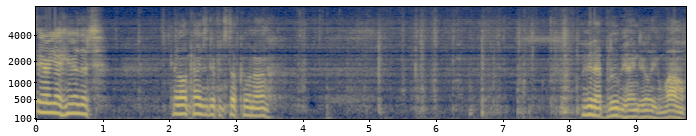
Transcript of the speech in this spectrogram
area here that's got all kinds of different stuff going on. Look at that blue behind Julie. Wow.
